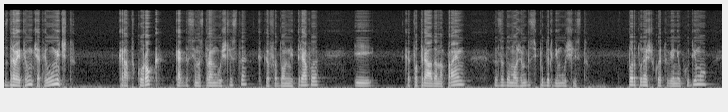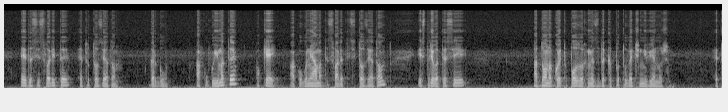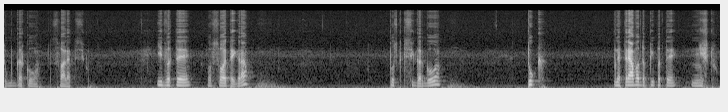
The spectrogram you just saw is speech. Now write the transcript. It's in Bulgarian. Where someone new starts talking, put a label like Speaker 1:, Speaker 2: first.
Speaker 1: Здравейте момчета и момичета! Кратък урок, как да си настроим уишлиста, какъв адон ни трябва и какво трябва да направим, за да можем да си подредим уишлиста. Първото нещо, което ви е необходимо е да си свалите ето този адон. Гъргул. Ако го имате, окей. Ако го нямате, сваляте си този адон, изтривате си адона, който ползвахме за да къпато, вече не ви е нужен. Ето го гъргула сваляте си го. Идвате в своята игра, пускате си гъргула. Тук не трябва да пипате нищо.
